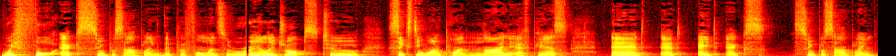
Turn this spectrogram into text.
With 4x super sampling, the performance really drops to 61.9 FPS and at 8x super sampling,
